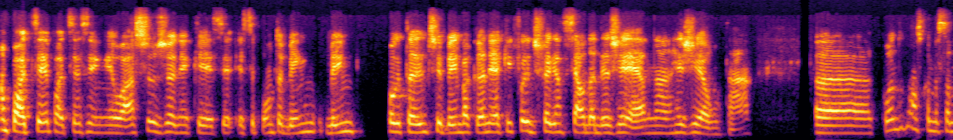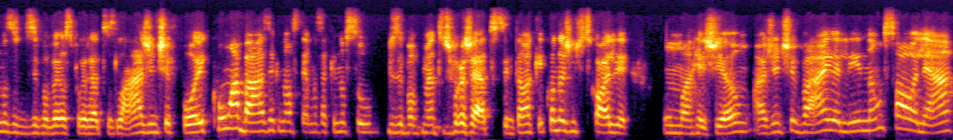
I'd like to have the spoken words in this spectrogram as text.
Não, pode ser, pode ser sim. Eu acho, Jane, que esse, esse ponto é bem, bem importante, bem bacana, e aqui foi o diferencial da DGE na região, tá? Uh, quando nós começamos a desenvolver os projetos lá, a gente foi com a base que nós temos aqui no Sul, desenvolvimento de projetos. Então, aqui, quando a gente escolhe uma região, a gente vai ali não só olhar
